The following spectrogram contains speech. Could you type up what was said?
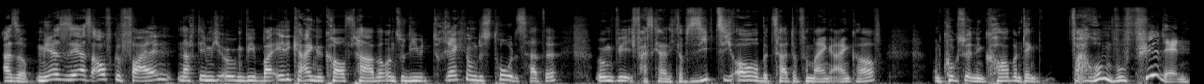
Also, mir ist es erst aufgefallen, nachdem ich irgendwie bei Edeka eingekauft habe und so die Rechnung des Todes hatte. Irgendwie, ich weiß gar nicht, ich glaube 70 Euro bezahlt er für meinen Einkauf und guckst du in den Korb und denkst, warum? Wofür denn?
